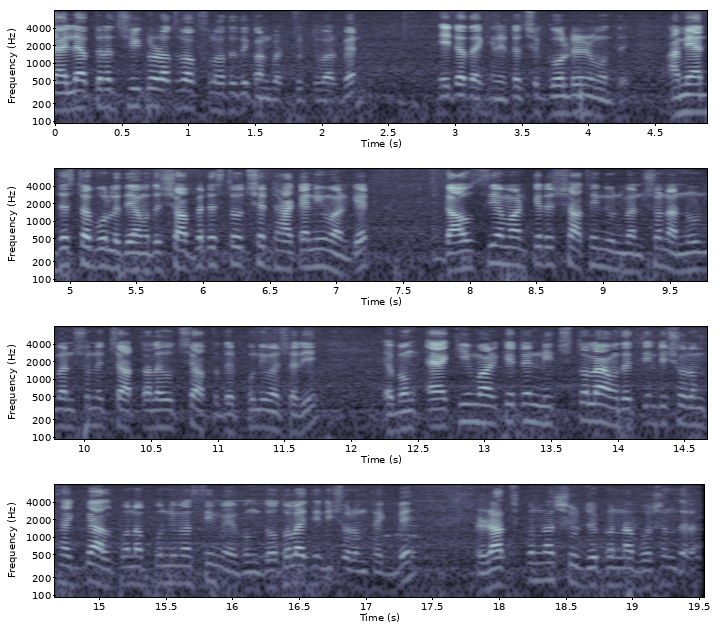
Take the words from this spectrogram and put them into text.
চাইলে আপনারা থ্রি কোড অথবা ফুল হাতাতে কনভার্ট করতে পারবেন। এটা দেখেন, এটা হচ্ছে গোল্ডেনের মধ্যে। আমি অ্যাড্রেসটা বলে দিই, আমাদের শপ অ্যাড্রেসটা হচ্ছে ঢাকা নিউ মার্কেট, গাউসিয়া মার্কেটের সাথেই নূর ম্যানশন আর নূর ম্যানশনের চারতলায় হচ্ছে আপনাদের পূর্ণিমা শাড়ি। এবং একই মার্কেটের নিচতলায় আমাদের তিনটি শোরুম থাকবে, আলপনা পূর্ণিমা সিম এবং দোতলায় তিনটি শোরুম থাকবে রাজকন্যা, সূর্যকন্যা, বসুন্ধরা।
